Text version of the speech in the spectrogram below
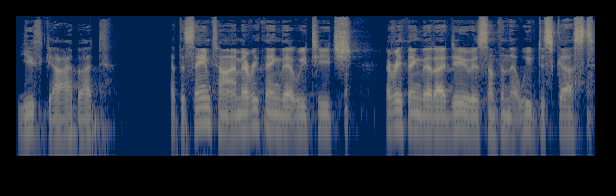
youth guy, but at the same time, everything that we teach, everything that I do is something that we've discussed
